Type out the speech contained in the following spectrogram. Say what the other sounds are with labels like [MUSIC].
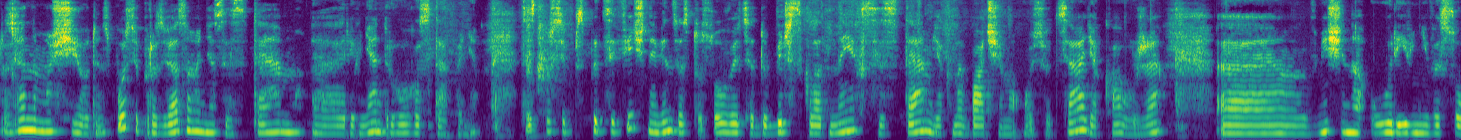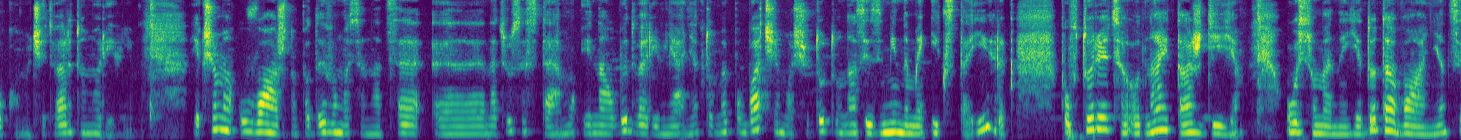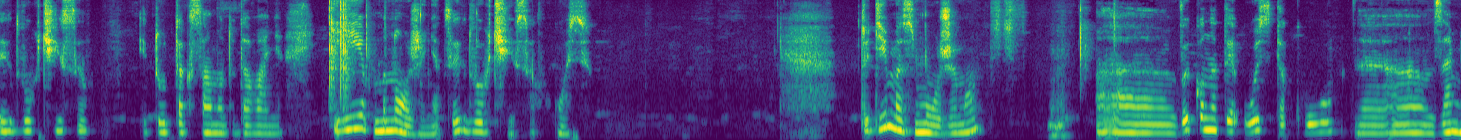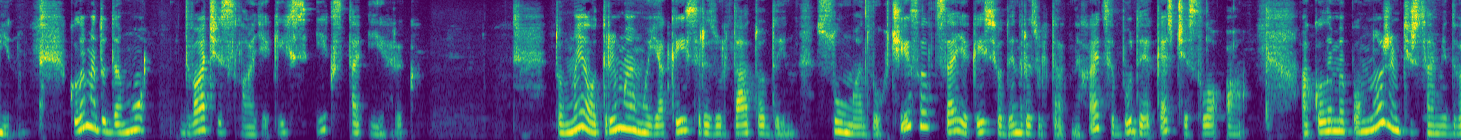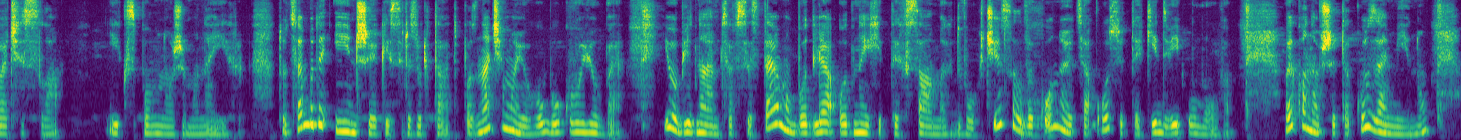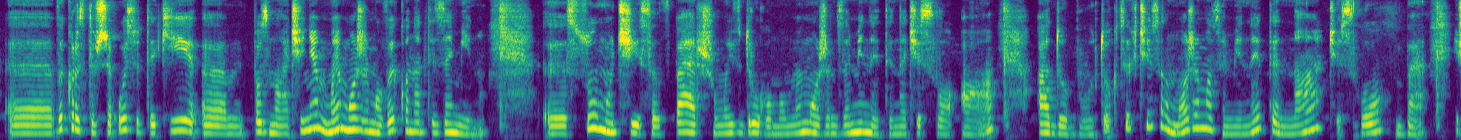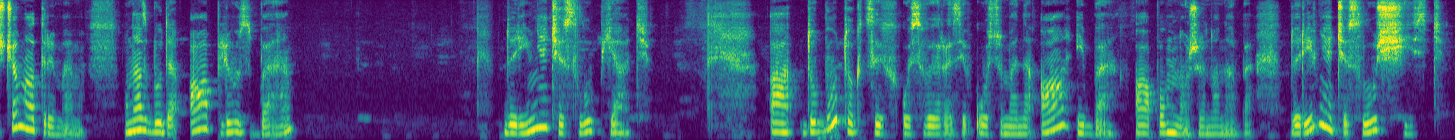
Розглянемо ще один спосіб розв'язування систем е, рівнянь другого степеня. Цей спосіб специфічний, він застосовується до більш складних систем, як ми бачимо, ось оця, яка вже е, вміщена у рівні високому, четвертому рівні. Якщо ми уважно подивимося на, це, е, на цю систему і на обидва рівняння, то ми побачимо, що тут у нас із змінами x та y повторюється одна і та ж дія. Ось у мене є додавання цих двох чисел, і тут так само додавання, і множення цих двох чисел. Ось. Тоді ми зможемо е, виконати ось таку е, заміну. Коли ми додамо два числа, якихось x та y, то ми отримаємо якийсь результат 1. Сума двох чисел це якийсь один результат. Нехай це буде якесь число А. А коли ми помножимо ті ж самі два числа, х помножимо на y, то це буде інший якийсь результат. Позначимо його буквою b. І об'єднаємо це в систему, бо для одних і тих самих двох чисел виконуються ось такі дві умови. Виконавши таку заміну, е, використавши ось такі е, позначення, ми можемо виконати заміну. Е, Суму чисел в першому і в другому ми можемо замінити на число А, а добуток цих чисел можемо замінити на число Б. І що ми отримаємо? У нас буде А плюс Б дорівнює числу 5. А добуток цих ось виразів, ось у мене А і Б, А помножено на Б, дорівнює числу 6.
